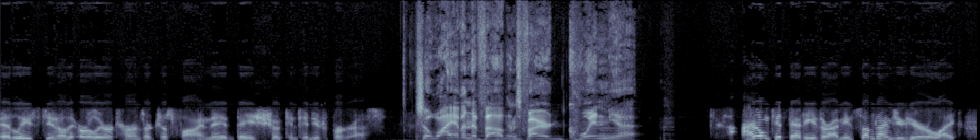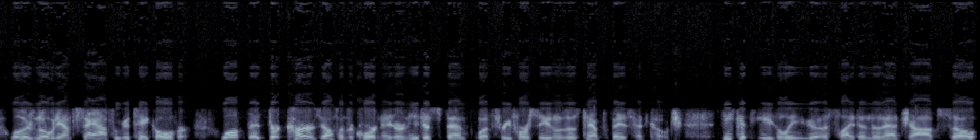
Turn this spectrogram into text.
at least you know the early returns are just fine. They they should continue to progress. So why haven't the Falcons fired Quinn yet? I don't get that either. I mean, sometimes you hear like, well, there's nobody on staff who could take over. Well, Dirk Koetter's the offensive coordinator, and he just spent what three, four seasons as Tampa Bay's head coach. He could easily uh, slide into that job. So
